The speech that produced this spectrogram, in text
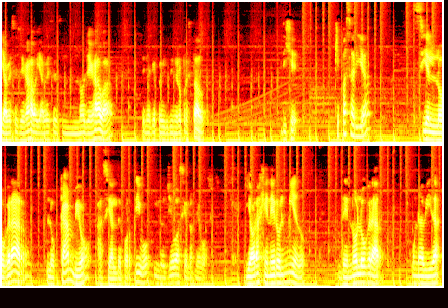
y a veces llegaba y a veces no llegaba, tenía que pedir dinero prestado. Dije, ¿qué pasaría si el lograr lo cambio hacia el deportivo y lo llevo hacia los negocios? Y ahora genero el miedo de no lograr una vida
